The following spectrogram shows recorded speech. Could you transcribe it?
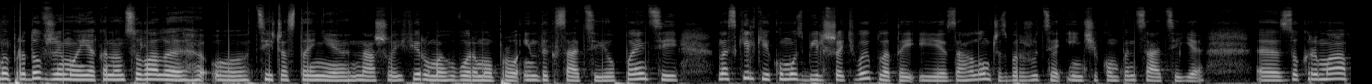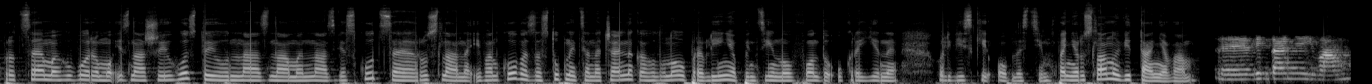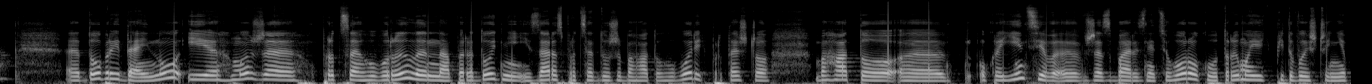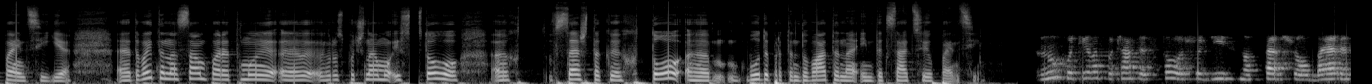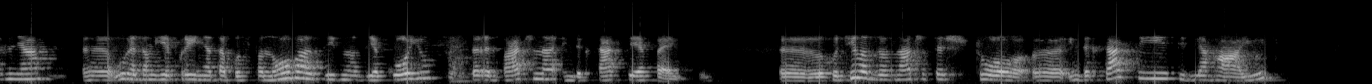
Ми продовжуємо, як анонсували у цій частині нашого ефіру. Ми говоримо про індексацію пенсій. Наскільки комусь збільшать виплати, і загалом чи збережуться інші компенсації. Е, Зокрема, про це ми говоримо із нашою гостею. Вона з нами на зв'язку. Це Руслана Іванкова, заступниця начальника головного управління пенсійного фонду України у Львівській області. Пані Руслану, вітання вам. Е, Вітання і вам. Е, Добрий день. Ну і ми вже про це говорили напередодні, і зараз про це дуже багато говорять. Про те, що багато е, українців е, вже з березня цього року отримають підвищені пенсії. Давайте насамперед ми розпочнемо із того, все ж таки хто буде претендувати на індексацію пенсій. Ну, хотіла почати з того, що дійсно з 1 березня урядом є прийнята постанова, згідно з якою передбачена індексація пенсій. Е, хотіла б зазначити, що е, індексації підлягають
